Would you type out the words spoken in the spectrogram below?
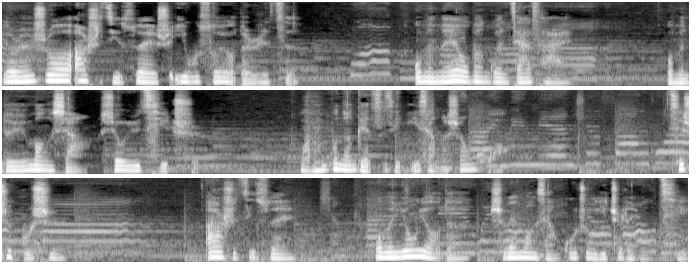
有人说，二十几岁是一无所有的日子，我们没有万贯家财。我们对于梦想羞于启齿，我们不能给自己理想的生活。其实不是，二十几岁，我们拥有的是为梦想孤注一掷的勇气。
